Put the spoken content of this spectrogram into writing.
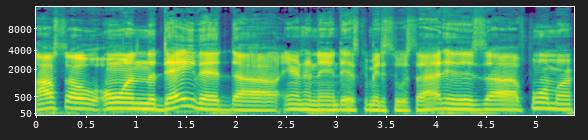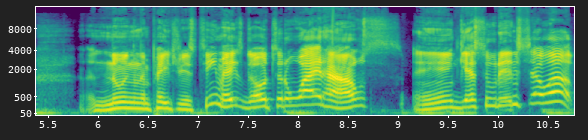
Also, on the day that uh, Aaron Hernandez committed suicide, his uh, former New England Patriots teammates go to the White House, and guess who didn't show up?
